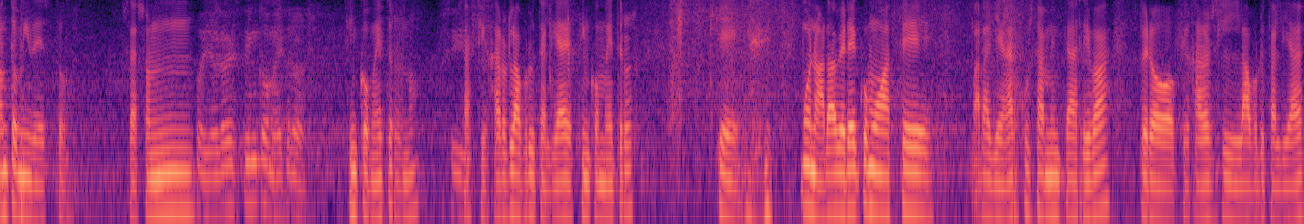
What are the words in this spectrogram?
¿Cuánto mide esto? O sea, son Pues yo creo que es 5 metros. 5 metros, ¿no? Sí. O sea, fijaros la brutalidad de 5 metros. Que, bueno, ahora veré cómo hace para llegar justamente arriba, pero fijaros la brutalidad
